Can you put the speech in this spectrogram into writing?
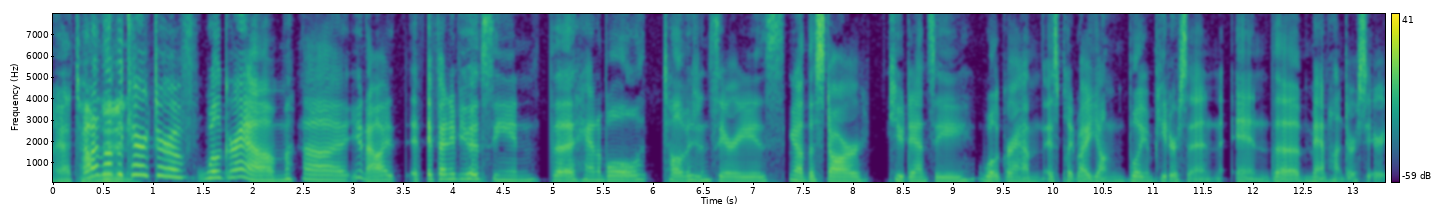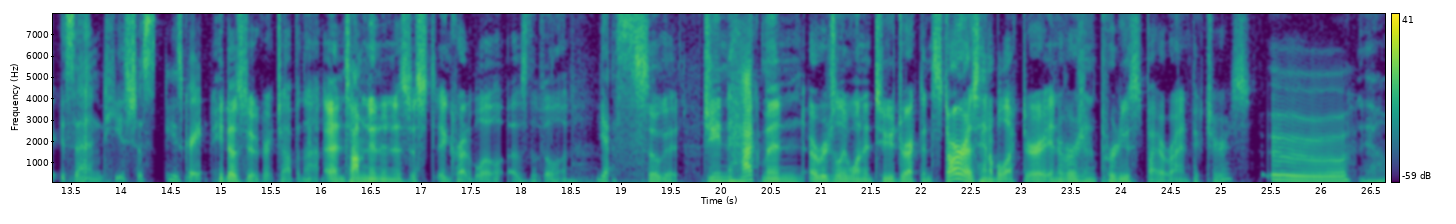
yeah, Tom and I love the character of Will Graham. Uh, you know, I, if, if any of you have seen the Hannibal television series, you know, the star Hugh Dancy, Will Graham is played by young William Petersen in the Manhunter series, and he's just he's great. He does do a great job in that. And Tom Noonan is just incredible as the villain. Yes. So good. Gene Hackman originally wanted to direct and star as Hannibal Lecter in a version produced by Orion Pictures. Ooh, Yeah.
